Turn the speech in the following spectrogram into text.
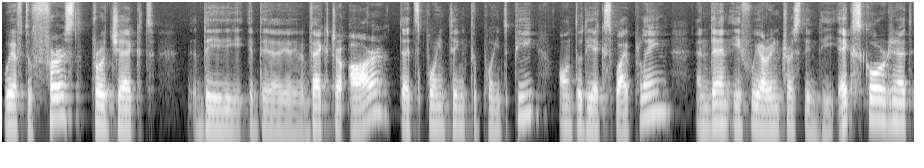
we have to first project the, the vector r that's pointing to point P onto the xy plane. And then if we are interested in the x-coordinate,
